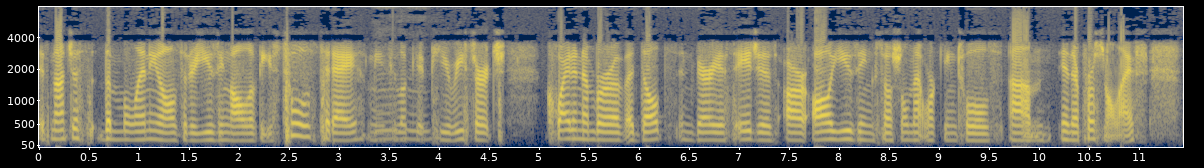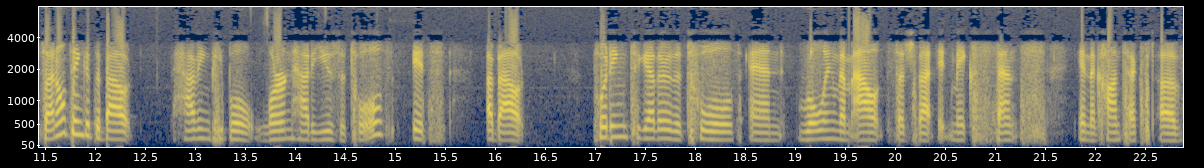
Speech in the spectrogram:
it's not just the millennials that are using all of these tools today. I mean, mm-hmm. if you look at mm-hmm. Pew Research, quite a number of adults in various ages are all using social networking tools um, in their personal life. So I don't think it's about having people learn how to use the tools. It's about putting together the tools and rolling them out such that it makes sense in the context of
